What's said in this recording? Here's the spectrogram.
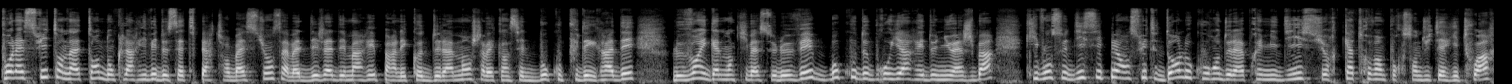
Pour la suite, on attend donc l'arrivée de cette perturbation. Ça va déjà démarrer par les côtes de la Manche avec un ciel beaucoup plus dégradé, le vent également qui va se lever, beaucoup de brouillards et de nuages bas qui vont se dissiper ensuite dans le courant de l'après-midi sur 80% du territoire.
